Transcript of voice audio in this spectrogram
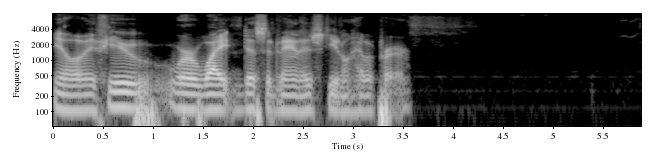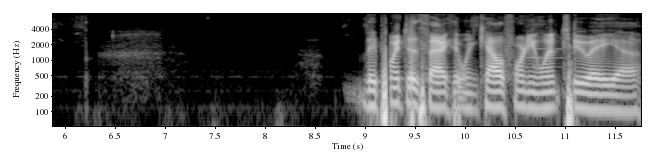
You know, if you were white and disadvantaged, you don't have a prayer. they point to the fact that when California went to a uh,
